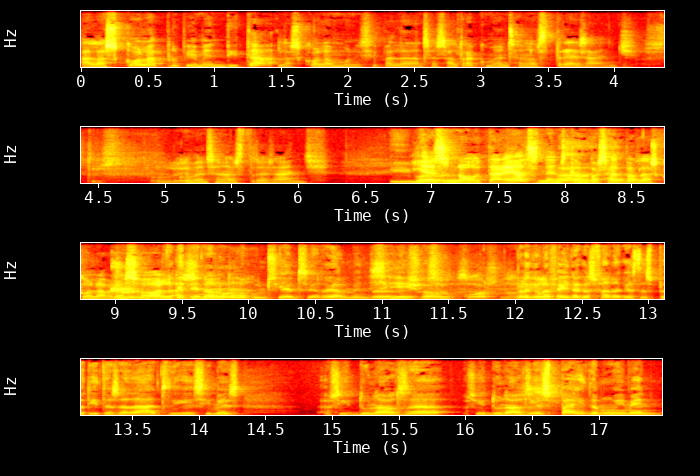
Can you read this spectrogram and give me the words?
a l'escola pròpiament dita, l'escola municipal de dansa Salra, comencen als 3 anys. Ostres, ole. Comencen als 3 anys. I, I, bueno, es nota, eh? Els nens que clar, han passat clar. per l'escola Bressol, Perquè tenen nota. una consciència realment de- Sí. d'això. El seu cos, no? Perquè la feina que es fan a aquestes petites edats, diguéssim, és o sigui, donar-los o sigui, donar espai de moviment.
